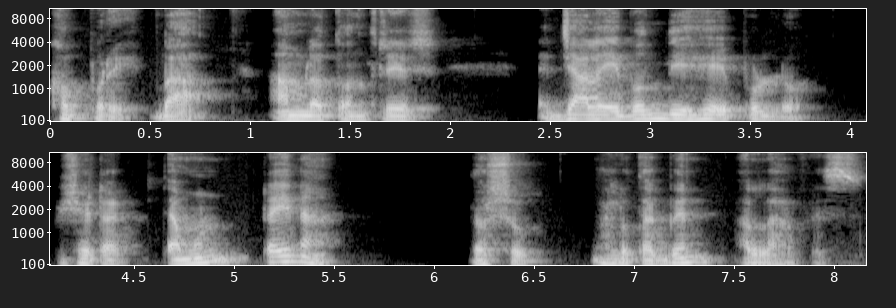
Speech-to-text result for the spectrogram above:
খপ্পরে বা আমলাতন্ত্রের জালে বন্দী হয়ে পড়ল। বিষয়টা তেমনটাই না। দর্শক, ভালো থাকবেন। আল্লাহ হাফেজ।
